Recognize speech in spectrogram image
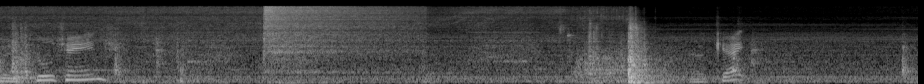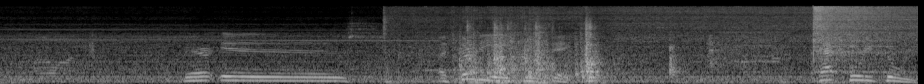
Doing a tool change. Okay. There is a 38 mistake. Cat 40 tooling.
